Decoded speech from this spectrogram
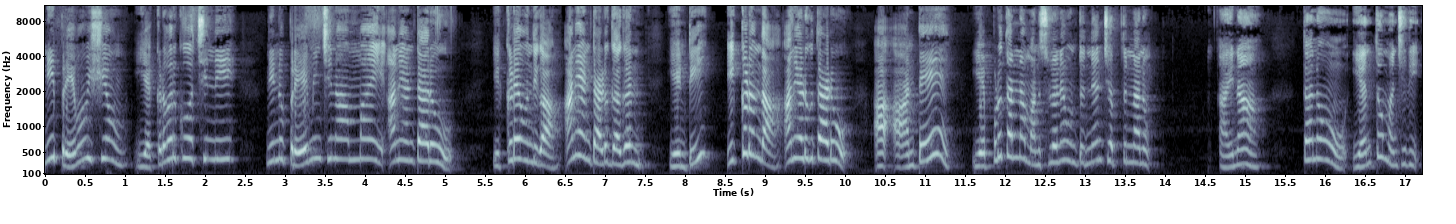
నీ ప్రేమ విషయం ఎక్కడి వరకు వచ్చింది? నిన్ను ప్రేమించిన అమ్మాయి అని అంటారు. ఇక్కడే ఉందిగా అని అంటాడు గగన్. ఏంటి ఇక్కడుందా? అని అడుగుతాడు. అంటే ఎప్పుడు తన మనసులోనే ఉంటుంది అని చెప్తున్నాను. అయినా తను ఎంతో మంచిది.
